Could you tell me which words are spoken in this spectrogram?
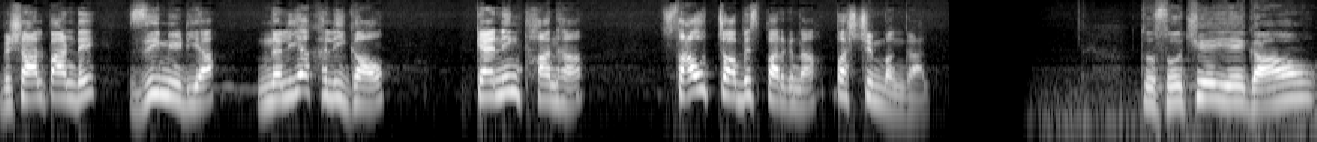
विशाल पांडे, जी मीडिया, नलियाखली गाँव, कैनिंग थाना, साउथ चौबीस परगना, पश्चिम बंगाल। तो सोचिए, ये गाँव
